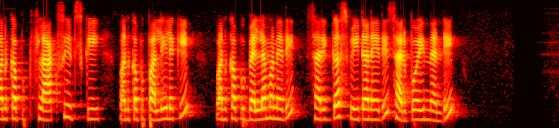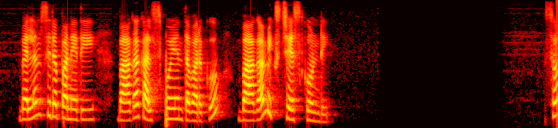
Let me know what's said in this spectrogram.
వన్ కప్ ఫ్లాక్ సీడ్స్కి వన్ కప్ పల్లీలకి వన్ కప్ బెల్లం అనేది సరిగ్గా స్వీట్ అనేది సరిపోయిందండి. బెల్లం సిరప్ అనేది బాగా కలిసిపోయేంత వరకు బాగా మిక్స్ చేసుకోండి. సో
